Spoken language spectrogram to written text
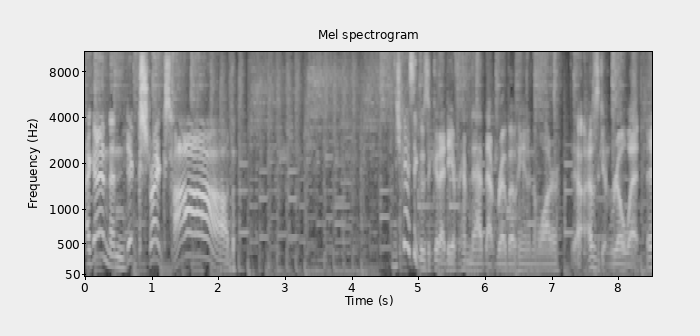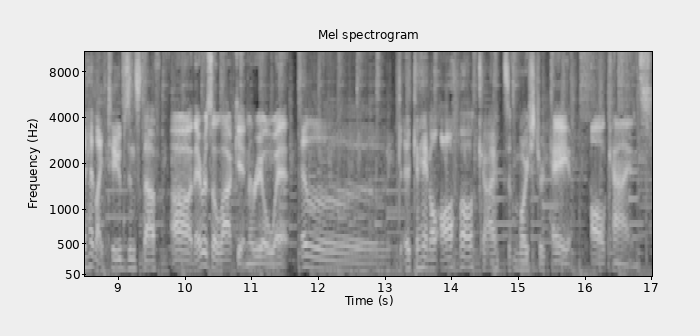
again, and Dick strikes hard. Did you guys think it was a good idea for him to have that robo hand in the water? Yeah, I was getting real wet. It had like tubes and stuff. Oh, there was a lot getting real wet. Ugh. It can handle all kinds of moisture. Hey, all kinds.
